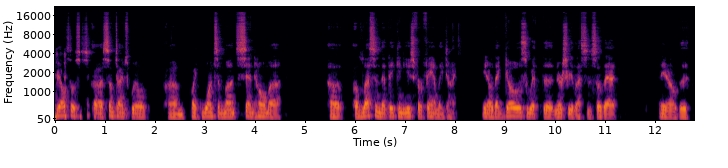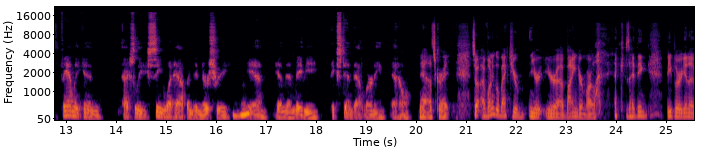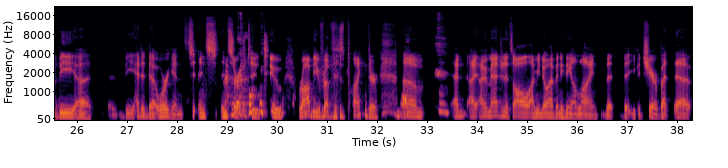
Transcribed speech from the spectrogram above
We also uh, sometimes will, um, like once a month, send home a, a, a lesson that they can use for family time. You know, that goes with the nursery lesson, so that you know the family can actually see what happened in nursery mm-hmm. and and then maybe extend that learning at home. Yeah, that's great. So I want to go back to your your your uh, binder, Marla, because I think people are going to be uh, be headed to Oregon in, in search to to rob you of this binder. Um, and I, I, imagine it's all. I mean, you don't have anything online that that you could share, but uh,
